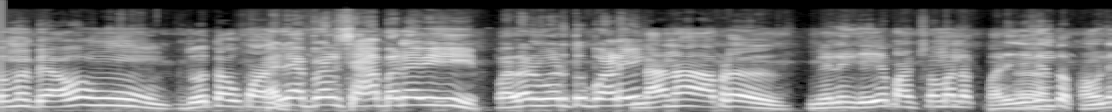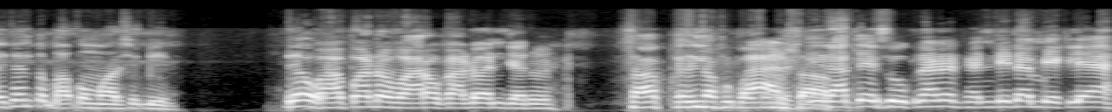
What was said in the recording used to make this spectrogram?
તમે બે આવો હું જોતા હું પાણી. એટલે પેલ શા બનાવી. પલર વળતું પાણી. ના ના આપણે મેલીને જઈએ પાંચ છ માં ભરી જશે ને તો ખવને છે ને તો બાપો મારશે બેન. બેહો બાપાનો વારો કાઢવાની જરૂર. સાફ કરી નાખું બાપાનું સાફ. રાતે છોકરાને ઠંડીના મેકલ્યા.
